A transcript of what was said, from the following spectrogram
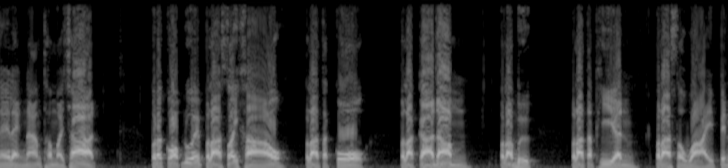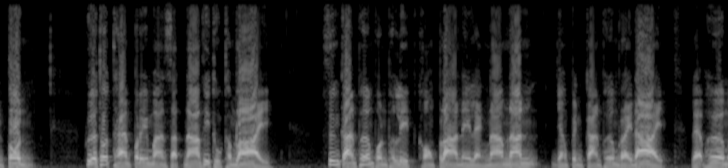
ในแหล่งน้ำธรรมชาติ ประกอบด้วยปลาสร้อยขาว ปลาตะโกก ปลากาดำปลาบึก ปลาตะเพียน ปลาสวายเป็นต้น เพื่อทดแทนปริมาณสัตว์น้ำที่ถูกทำลาย ซึ่งการเพิ่มผลผลิตของปลาในแหล่งน้ำนั้น ยังเป็นการเพิ่มรายได้ และเพิ่ม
